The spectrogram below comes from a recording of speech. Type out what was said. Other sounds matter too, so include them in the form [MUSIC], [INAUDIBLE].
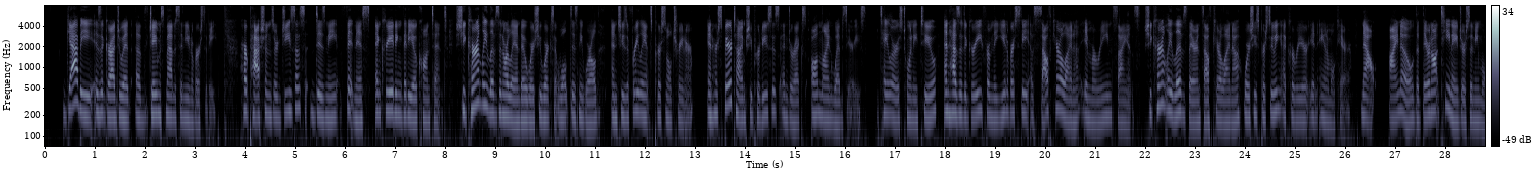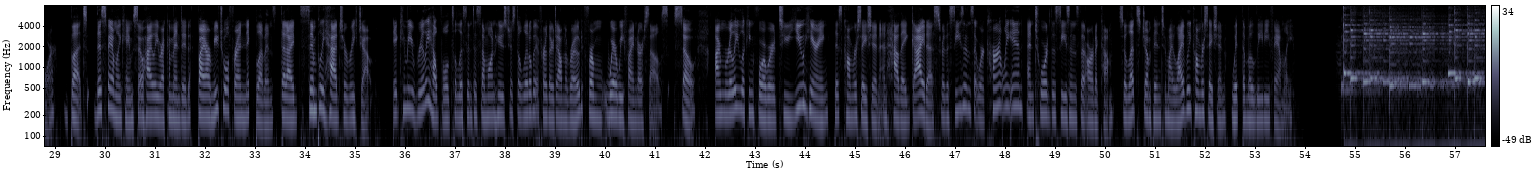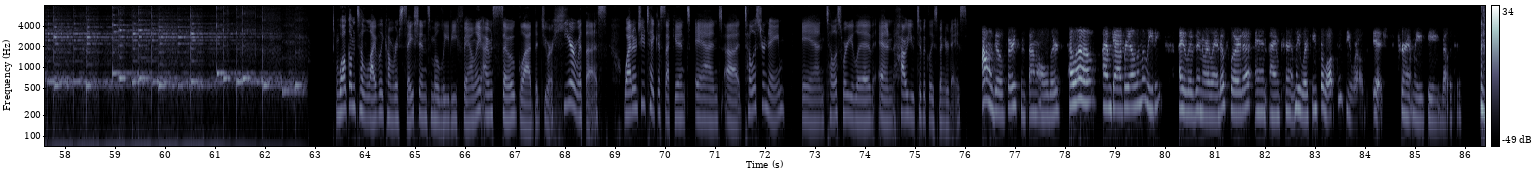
Gabby is a graduate of James Madison University. Her passions are Jesus, Disney, fitness, and creating video content. She currently lives in Orlando where she works at Walt Disney World and she's a freelance personal trainer. In her spare time, she produces and directs online web series. Taylor is 22 and has a degree from the University of South Carolina in marine science. She currently lives there in South Carolina, where she's pursuing a career in animal care. Now, I know that they're not teenagers anymore, but this family came so highly recommended by our mutual friend Nick Blevins that I simply had to reach out. It can be really helpful to listen to someone who's just a little bit further down the road from where we find ourselves. So, I'm really looking forward to you hearing this conversation and how they guide us for the seasons that we're currently in and toward the seasons that are to come. So, let's jump into my lively conversation with the Meliti family. Welcome to Lively Conversations, Meliti family. I'm so glad that you are here with us. Why don't you take a second and uh, tell us your name and tell us where you live and how you typically spend your days? I'll go first since I'm older. Hello, I'm Gabriella Meliti. I live in Orlando, Florida, and I'm currently working for Walt Disney World ish, currently being relative. [LAUGHS]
